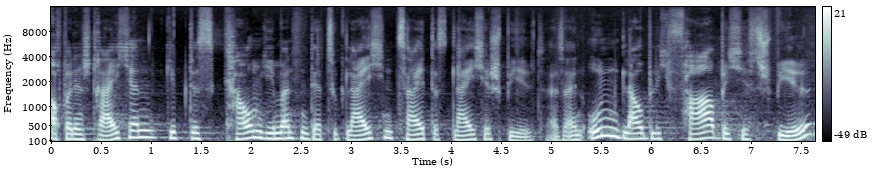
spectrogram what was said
auch bei den Streichern gibt es kaum jemanden, der zur gleichen Zeit das Gleiche spielt. Also ein unglaublich farbiges Spiel.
